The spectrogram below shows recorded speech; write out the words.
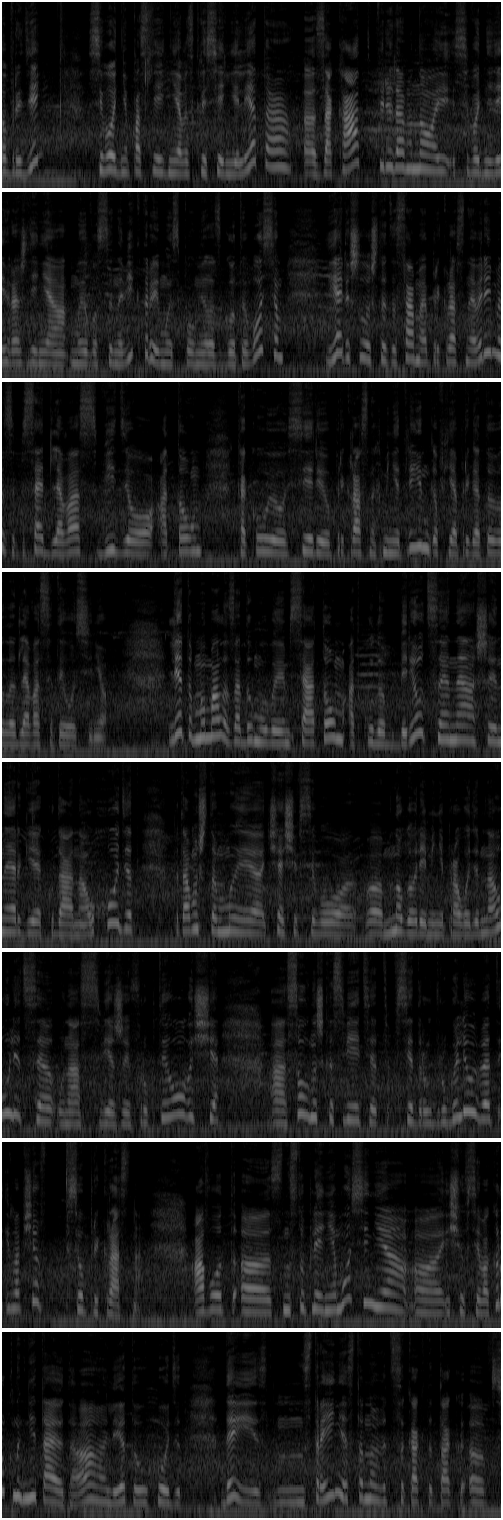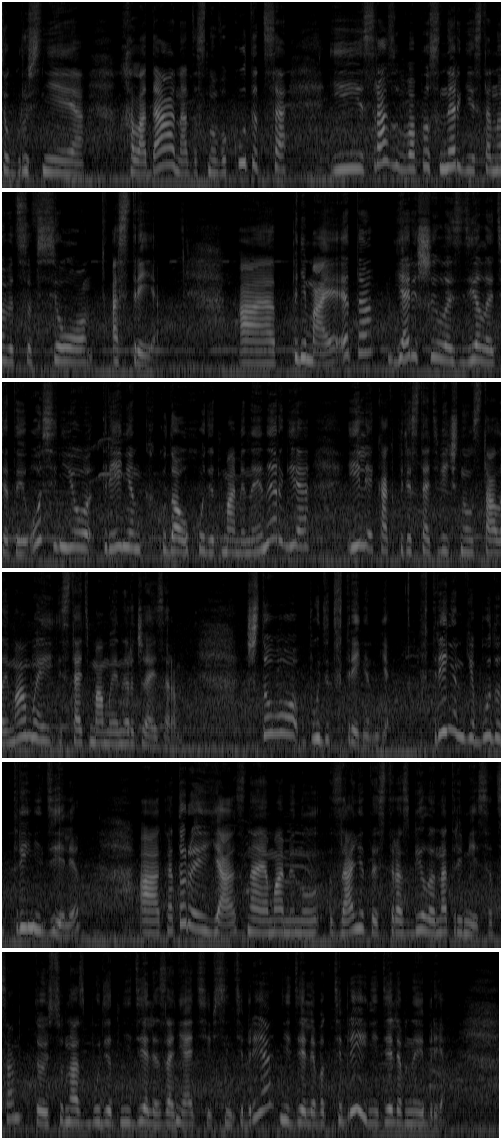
Добрый день! Сегодня последнее воскресенье лета, э, закат передо мной. Сегодня день рождения моего сына Виктора, ему исполнилось год и восемь. Я решила, что это самое прекрасное время записать для вас видео о том, какую серию прекрасных мини-тренингов я приготовила для вас этой осенью. Летом мы мало задумываемся о том, откуда берется наша энергия, куда она уходит, потому что мы чаще всего э, много времени проводим на улице, у нас свежие фрукты и овощи, а солнышко светит, все друг друга любят, и вообще все прекрасно. А вот э, с наступлением осени э, еще все вокруг нагнетают, а лето уходит. Да и настроение становится как-то так э, все грустнее, холода, надо снова кутаться. И сразу вопрос энергии становится все острее. А, понимая это, я решила сделать этой осенью тренинг «Куда уходит мамина энергия» или «Как перестать вечно усталой мамой и стать мамой-энерджайзером». Что будет в тренинге? В тренинге будут три недели, а, которые я, зная мамину занятость, разбила на три месяца. То есть у нас будет неделя занятий в сентябре, неделя в октябре и неделя в ноябре.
